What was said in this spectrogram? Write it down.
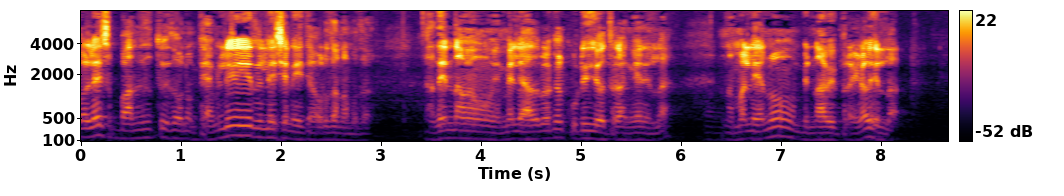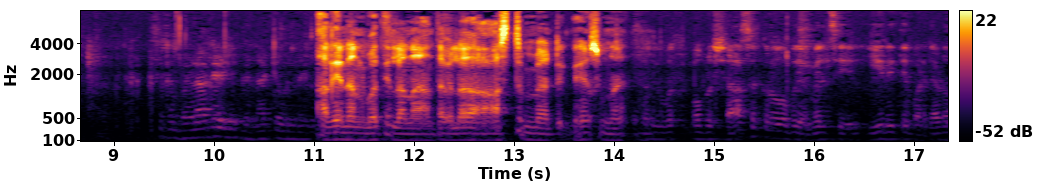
ಒಳ್ಳೆ ಬಾಂಧವ್ಯ ಇದಾವೆ ನಮ್ಮ ಫ್ಯಾಮಿಲಿ ರಿಲೇಷನ್ ಐತೆ ಅವ್ರದ್ದು ನಮ್ಮದು. ಅದೇನು ನಾವು ಎಂ ಎಲ್ ಎ ಆದ ಬಳಿಕ ಕುಡಿದೀವಿ ಅಂತ ಹಂಗೇನಿಲ್ಲ. ನಮ್ಮಲ್ಲಿ ಏನೂ ಭಿನ್ನಾಭಿಪ್ರಾಯಗಳಿಲ್ಲ. ಅದೇ ನನ್ಗೆ ಗೊತ್ತಿಲ್ಲ ನಾ ಅಂಥವೆಲ್ಲ ಆಸ್ಟಮ್ಯಾಟಿಕ್ ಸುಮ್ಮನೆ ಒಬ್ಬ ಶಾಸಕರು ಒಬ್ಬ ಎಂ ಎಲ್ ಸಿ ಈ ರೀತಿ ಬಡಿದಾಡೋ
